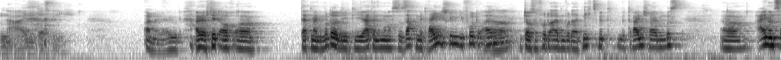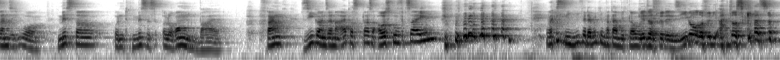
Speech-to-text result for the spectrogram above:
Nein, das nicht. Ah, naja, gut. Aber da steht auch, äh, da hat meine Mutter, die, die hat dann immer noch so Sachen mit reingeschrieben, die Fotoalben. Ja. Gibt auch so Fotoalben, wo du halt nichts mit, mit reinschreiben musst. Äh, 21 Uhr. Mr. und Mrs. Oleron-Wahl. Frank, Sieger in seiner Altersklasse, Ausrufezeichen. Ich weiß nicht, wie wir da mitgemacht haben. Ich glaube, Geht das für den Sieger oder für die Altersklasse?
